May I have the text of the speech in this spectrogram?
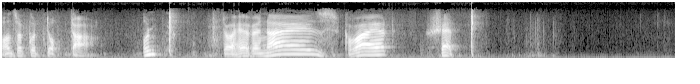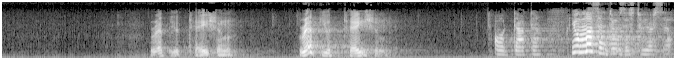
on the good doctor. And to have a nice, quiet chat. Reputation. Reputation. Oh, Doctor, you mustn't do this to yourself.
